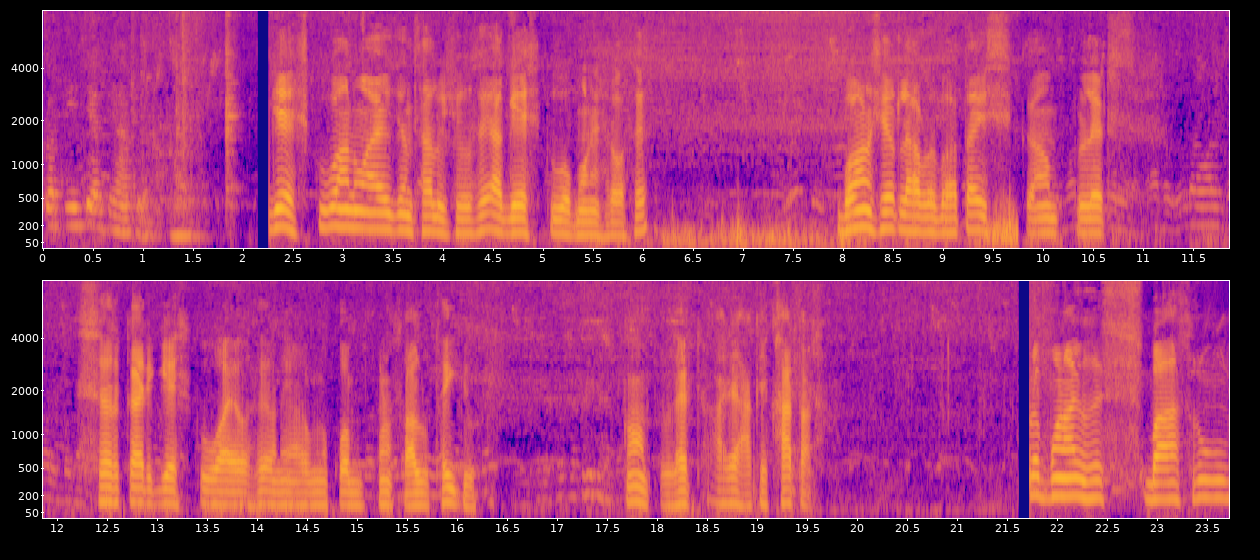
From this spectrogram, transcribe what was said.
કપી છે આપણે. ગેસ કૂવાનું આયોજન ચાલુ થયું છે. આ ગેસ કૂવો ભણેરો છે. ભણશે એટલે આપણે બતાવીશ કમ્પ્લેટ સરકારી ગેસ કૂવો આવ્યો છે અને આમનું કામ પણ ચાલુ થઈ ગયું કમ્પ્લેટ અરે આખે ખાતર. આપણે ભણાયું છે બાથરૂમ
